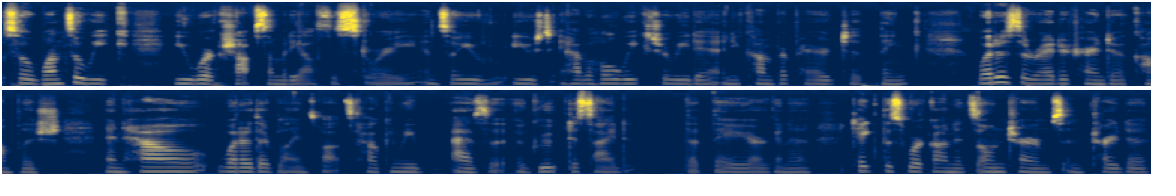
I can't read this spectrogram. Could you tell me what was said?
so once a week you workshop somebody else's story and so you you have a whole week to read it and you come prepared to think what is the writer trying to accomplish and how what are their blind spots how can we as a, a group decide that they are going to take this work on its own terms and try to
